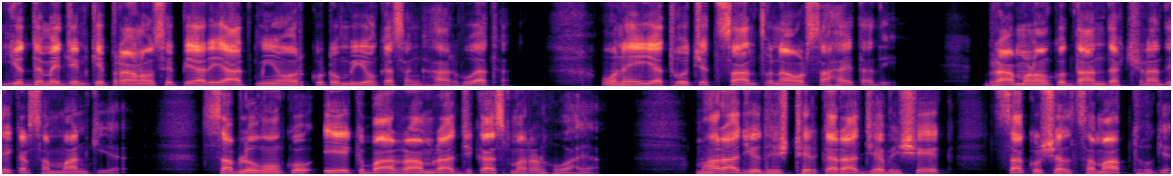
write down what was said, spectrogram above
युद्ध में जिनके प्राणों से प्यारे आत्मियों और कुटुंबियों का संहार हुआ था, उन्हें यथोचित सांत्वना और सहायता दी। ब्राह्मणों को दान दक्षिणा देकर सम्मान किया। सब लोगों को एक बार राम राज्य का स्मरण हो आया। महाराज युधिष्ठिर का राज्याभिषेक सकुशल समाप्त हो गया।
